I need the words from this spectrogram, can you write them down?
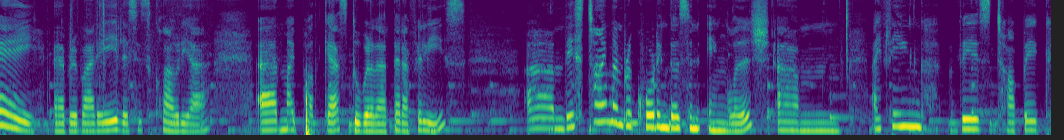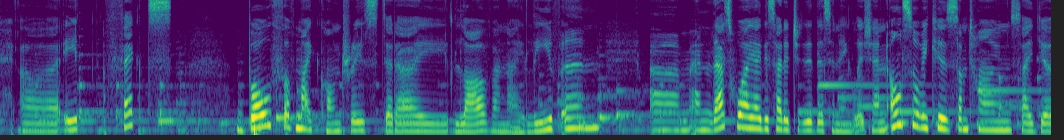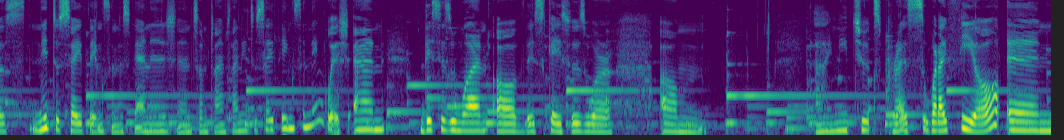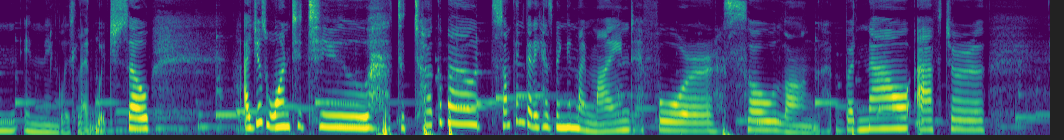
Hey, everybody, this is Claudia at my podcast, Tu Verdad Te Hará Feliz. Um, this time I'm recording this in English. Um, I think this topic uh, it affects both of my countries that I love and I live in. Um, and that's why I decided to do this in English. And also because sometimes I just need to say things in Spanish, and sometimes I need to say things in English. And this is one of these cases where um, I need to express what I feel in in English language. So I just wanted to to talk about something that it has been in my mind for so long. But now after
